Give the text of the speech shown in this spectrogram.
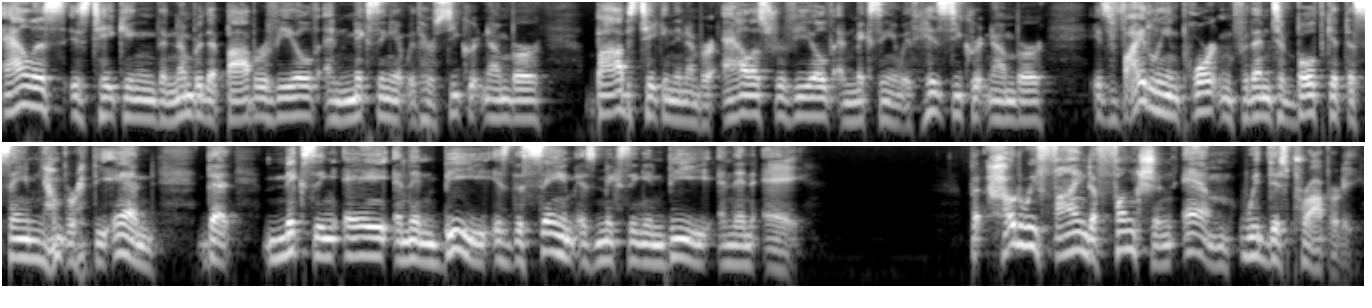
Alice is taking the number that Bob revealed and mixing it with her secret number. Bob's taking the number Alice revealed and mixing it with his secret number. It's vitally important for them to both get the same number at the end, that mixing A and then B is the same as mixing in B and then A. But how do we find a function m with this property?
